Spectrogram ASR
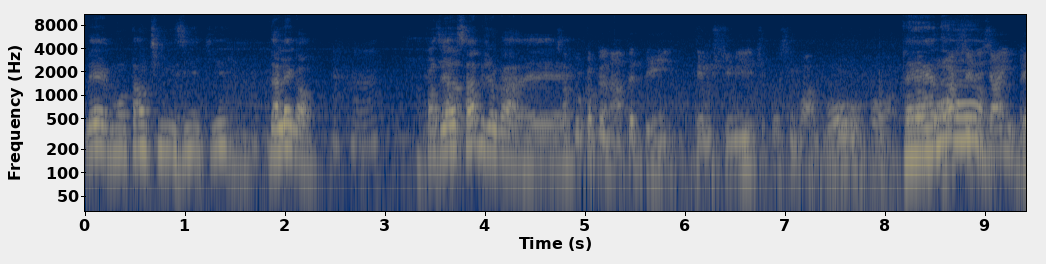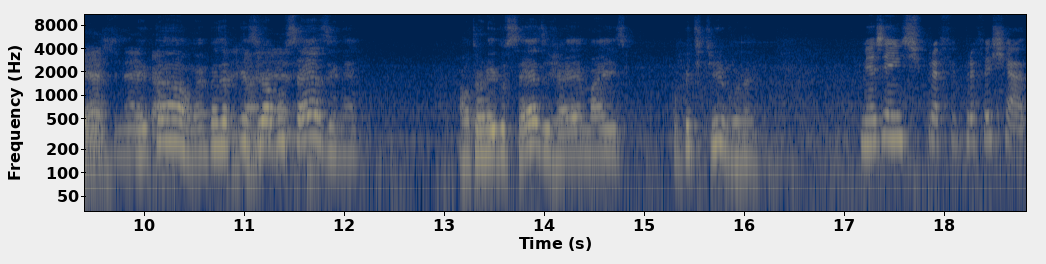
né, montar um timezinho aqui, dá legal. Aham. A rapaziada sabe jogar. É... Só que o campeonato é bem. Tem uns times tipo assim, a Volvo, É, a Bosch, ele já investe, né, cara? Então, mas mas é porque Ele eles jogam é- SESI, né? O torneio do SESI já é mais competitivo, né? Minha gente, pra, pra fechar,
